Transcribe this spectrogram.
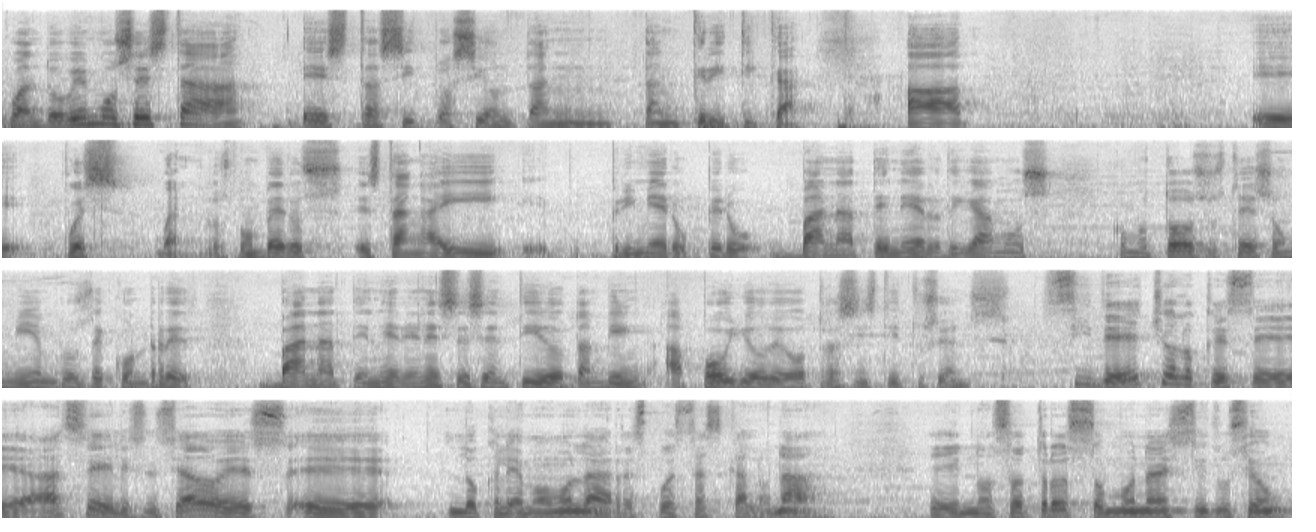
cuando vemos esta, esta situación tan, tan crítica, uh, eh, pues bueno, los bomberos están ahí eh, primero, pero van a tener, digamos, como todos ustedes son miembros de Conred, van a tener en ese sentido también apoyo de otras instituciones. Sí, de hecho lo que se hace, licenciado, es eh, lo que le llamamos la respuesta escalonada. nosotros somos una institución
